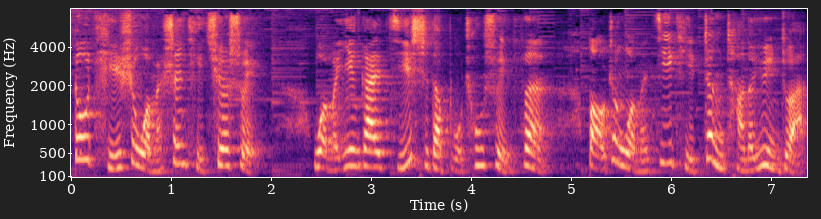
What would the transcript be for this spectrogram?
都提示我们身体缺水。我们应该及时的补充水分。保证我们机体正常的运转。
